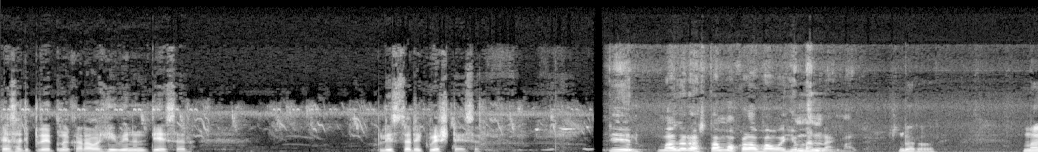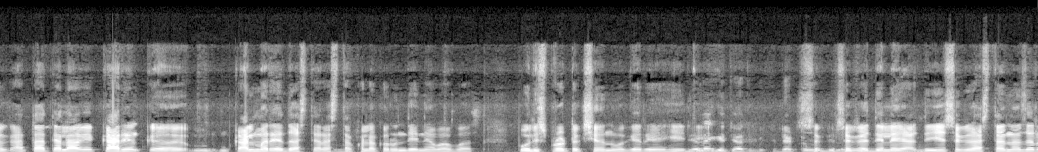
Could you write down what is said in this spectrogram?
ह्यासाठी प्रयत्न करावा ही विनंती आहे सर. प्लीज सर रिक्वेस्ट आहे सर. येईल. माझा रस्ता मोकळा व्हावा हे म्हणणं आहे माझं. बरोबर. मग आता त्याला एक कार्य कालमर्यादा असते रस्ता खुला करून देण्याबाबत पोलीस प्रोटेक्शन वगैरे हे ते. दिलं की त्या आधी? लेटर मी सग- दिलं सगळं दिले हे. सगळं असताना जर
